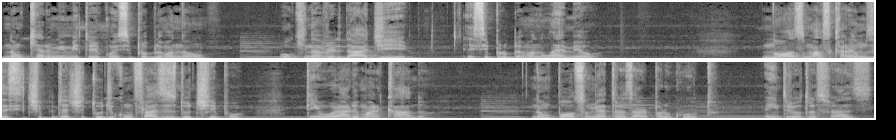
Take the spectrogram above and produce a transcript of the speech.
não quero me meter com esse problema, não ou que na verdade esse problema não é meu. Nós mascaramos esse tipo de atitude com frases do tipo: tenho horário marcado, não posso me atrasar para o culto, entre outras frases.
